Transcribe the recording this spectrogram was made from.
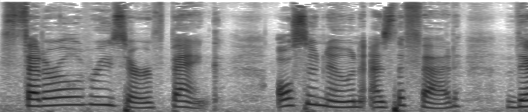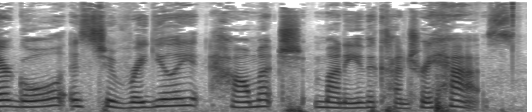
Federal Reserve Bank, also known as the Fed, their goal is to regulate how much money the country has.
